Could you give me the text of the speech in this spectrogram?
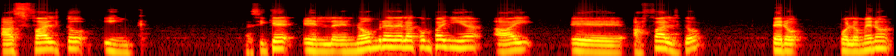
Asfalto Inc. Así que en el nombre de la compañía hay eh, asfalto, pero por lo menos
